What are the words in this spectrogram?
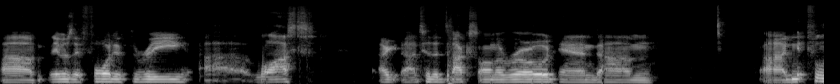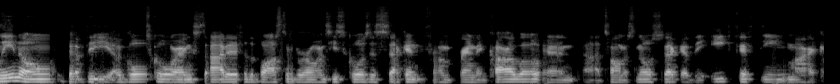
Um, it was a four to three uh, loss uh, to the Ducks on the road, and um, uh, Nick Foligno got the uh, goal scoring started for the Boston Bruins. He scores his second from Brandon Carlo and Thomas Nosek at the 8:15 mark.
